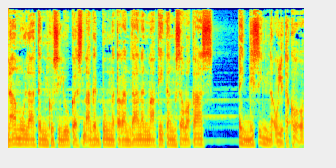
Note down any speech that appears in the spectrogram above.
Namulatan ko si Lucas na agad pong nataranta ng makitang sa wakas ay gising na ulit ako.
